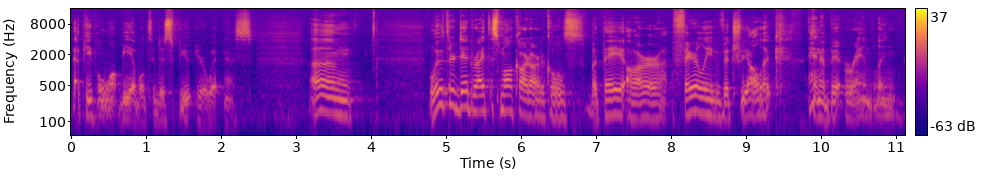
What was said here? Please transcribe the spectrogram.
that people won't be able to dispute your witness. Um, Luther did write the Smalcald articles, but they are fairly vitriolic and a bit rambling,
